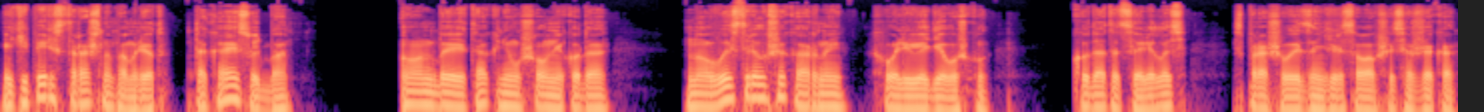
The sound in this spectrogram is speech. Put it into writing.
и теперь страшно помрет. Такая судьба. Он бы и так не ушел никуда. Но выстрел шикарный, хвалю я девушку. «Куда ты целилась?» — спрашивает заинтересовавшийся Жека.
